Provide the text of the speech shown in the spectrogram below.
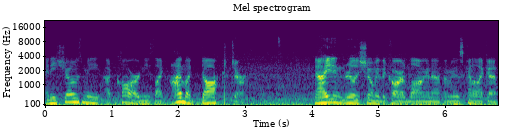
and he shows me a card and he's like, "I'm a doctor." Now he didn't really show me the card long enough. I mean, it was kind of like a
